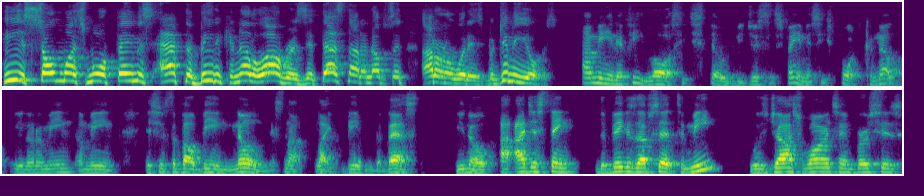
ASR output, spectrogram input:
he is so much more famous after beating Canelo Alvarez. If that's not an upset, I don't know what is. But give me yours. I mean, if he lost, he'd still be just as famous. He's fought Canelo. You know what I mean? I mean, it's just about being known. It's not like being the best. You know, I, I just think the biggest upset to me was Josh Warrington versus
